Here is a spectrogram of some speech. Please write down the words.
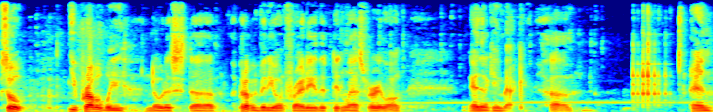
So, you probably noticed uh, I put up a video on Friday that didn't last very long, and then it came back. Um, and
